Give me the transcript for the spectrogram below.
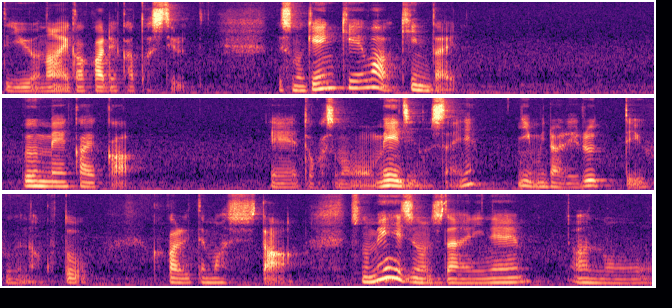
ていうような描かれ方してるでその原型は近代文明開化、えー、とかその明治の時代ねに見られるっていうふうなことを書かれてましたその明治の時代にねあの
